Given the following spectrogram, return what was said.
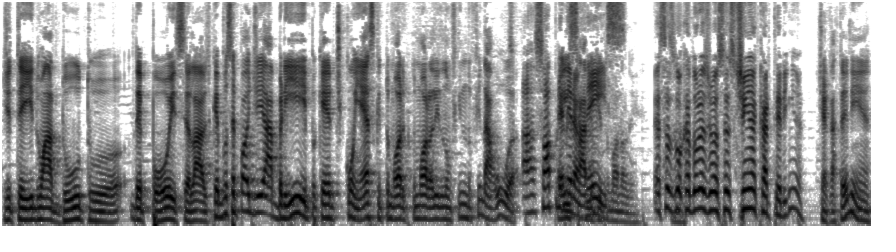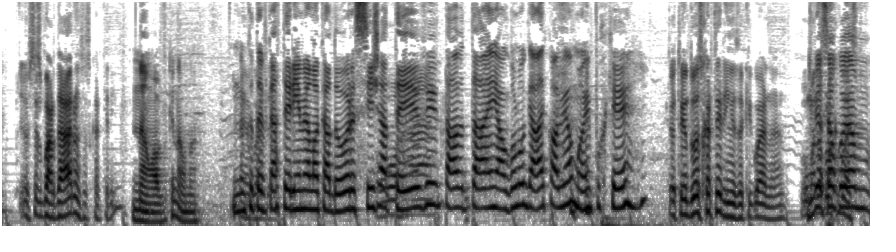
de ter ido um adulto depois, sei lá. Porque você pode abrir, porque ele te conhece que tu mora, que tu mora ali no fim, no fim da rua. Ah, só a primeira ele sabe vez. que tu mora ali. Essas locadoras de vocês tinham carteirinha? Tinha carteirinha. Vocês guardaram essas carteirinhas? Não, óbvio que não, né? Nunca teve carteirinha minha locadora. Se já teve, tá, tá em algum lugar com a minha mãe, porque... Eu tenho duas carteirinhas aqui guardadas. Uma Devia ser uma coisa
